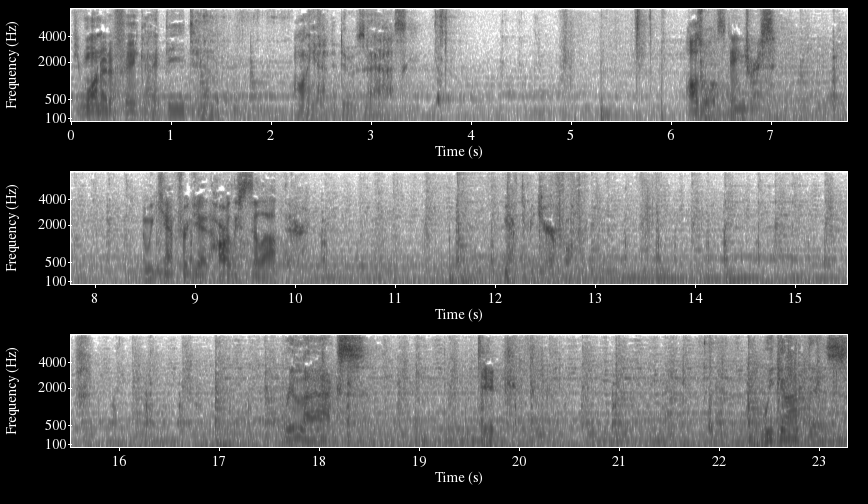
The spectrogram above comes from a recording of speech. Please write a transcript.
If you wanted a fake ID, Tim, all you had to do was ask. Oswald's dangerous. And we can't forget, Harley's still out there. We have to be careful. Relax. Dick. We got this.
